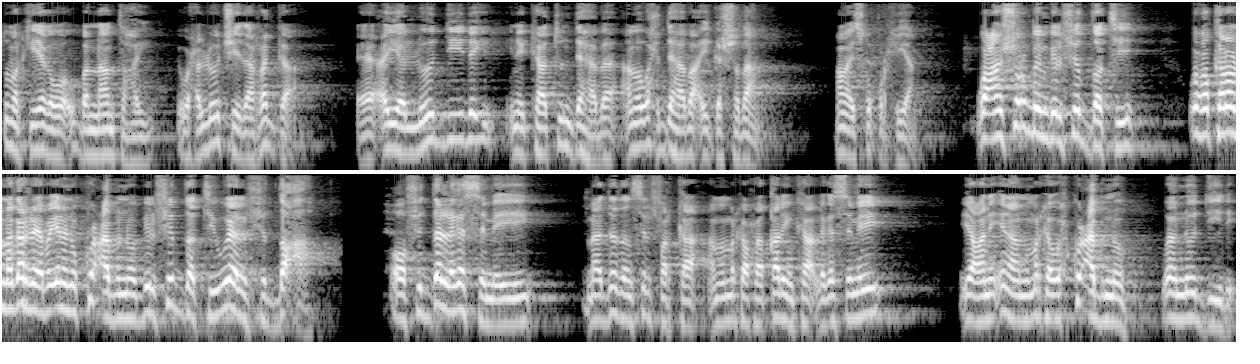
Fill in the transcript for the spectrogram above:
dumarkii iyaga waa u bannaan tahay. Waxaa loo jeedaa ragga ayaa loo diiday inay kaatun dahaba ama wax dahaba ay gashadaan ama isku qurxiyaan. Wa can shurbin bilfidati wuxuu kaloo naga reebay inaynu ku cabno bilfidati weel fidda ah oo fidda laga sameeyey maaddadan silfarka ama marka waxa qalinka laga sameeyey yacni inaannu markaa wax ku cabno waa noo diiday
